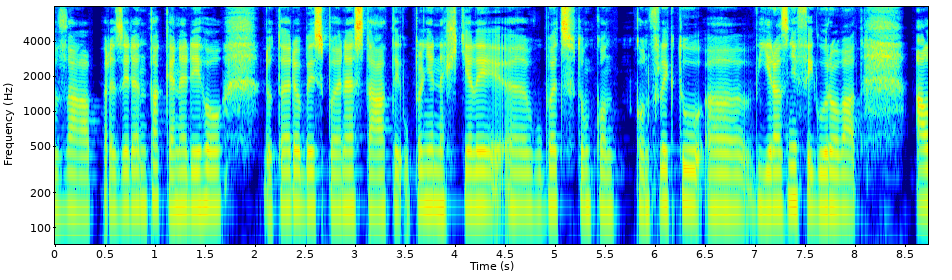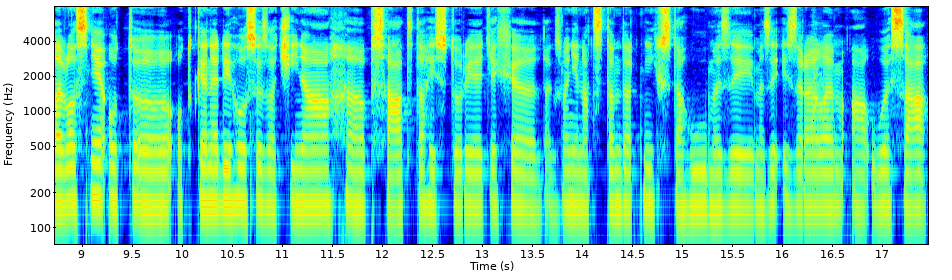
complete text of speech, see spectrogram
za prezidenta Kennedyho. Do té doby Spojené státy úplně nechtěli eh, vůbec v tom konfliktu eh, výrazně figurovat. Ale vlastně od, eh, od Kennedyho se začíná psát ta historie těch takzvaně nadstandardních vztahů mezi, mezi Izraelem a USA.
